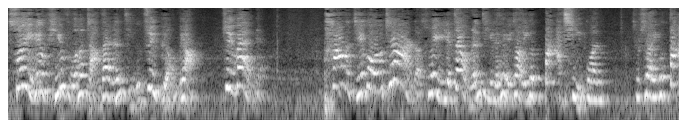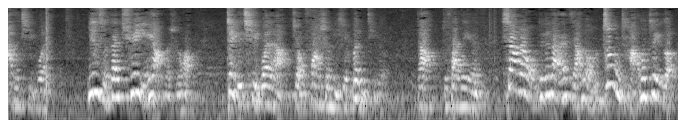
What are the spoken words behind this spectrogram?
所以这个皮肤呢，长在人体的最表面、最外面，它的结构又这样的，所以也在我们人体里，它也叫一个大器官，就是要一个大的器官。因此，在缺营养的时候，这个器官啊，就要发生一些问题了啊，就发生一个。下面我们就跟大家讲讲我们正常的这个。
